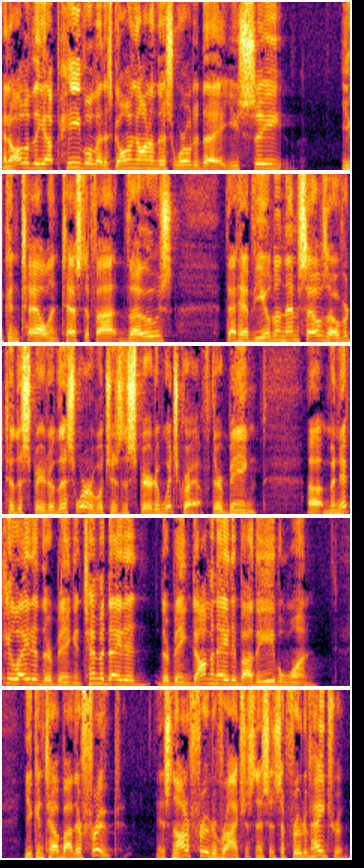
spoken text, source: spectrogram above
and all of the upheaval that is going on in this world today, you see, you can tell and testify those that have yielded themselves over to the spirit of this world, which is the spirit of witchcraft. They're being uh, manipulated, they're being intimidated, they're being dominated by the evil one. You can tell by their fruit. It's not a fruit of righteousness, it's a fruit of hatred.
